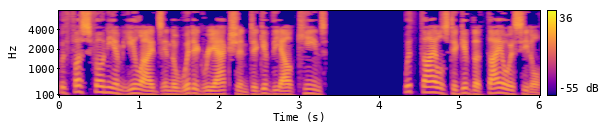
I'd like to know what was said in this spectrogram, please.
With phosphonium ylides in the Wittig reaction to give the alkenes. With thiols to give the thioacetal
